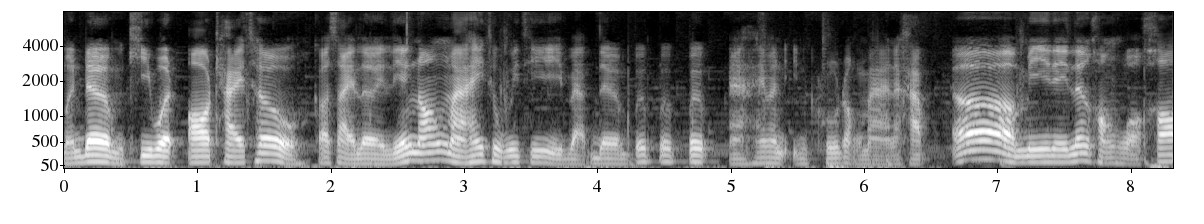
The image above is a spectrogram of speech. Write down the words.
เหมือนเดิม keyword all title ก็ใส่เลยเลี้ยงน้องมาให้ถูกวิธีแบบเดิมปุ๊บปุ๊บปุ๊บอะให้มัน include ออกมานะครับ เออ มีในเรื่องของหัวข้อ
